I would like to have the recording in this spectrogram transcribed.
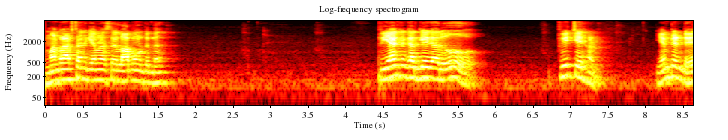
మన రాష్ట్రానికి ఏమైనా సరే లాభం ఉంటుందా? ప్రియాంక ఖర్గే గారు ట్వీట్ చేసినాడు ఏమిటంటే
